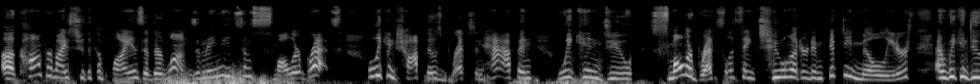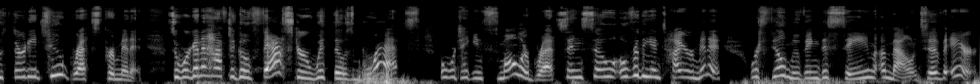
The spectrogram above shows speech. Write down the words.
uh, compromise to the compliance of their lungs, and they need some smaller breaths. Well, we can chop those breaths in half, and we can do smaller breaths, let's say 200 150 milliliters and we can do 32 breaths per minute. So we're going to have to go faster with those breaths, but we're taking smaller breaths. And so over the entire minute, we're still moving the same amount of air.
